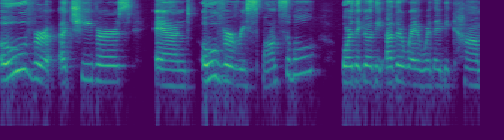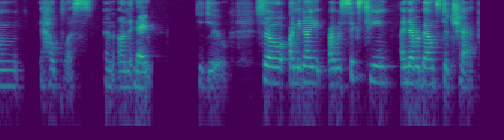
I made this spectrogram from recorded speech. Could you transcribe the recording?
overachievers and over responsible, or they go the other way where they become helpless and unable right. to do. So I mean, I, I was 16, I never bounced a check.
